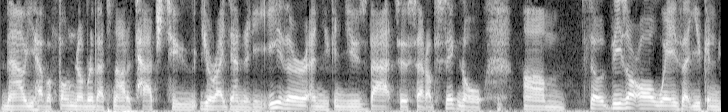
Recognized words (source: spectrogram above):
Now you have a phone number that's not attached to your identity either, and you can use that to set up Signal. Um, so these are all ways that you can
